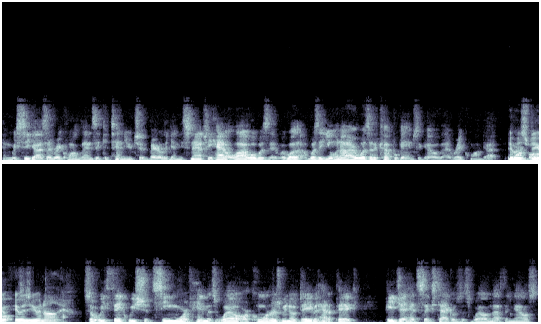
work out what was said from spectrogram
and we see guys like Raequan Lindsay continue to barely get any snaps. He had a lot. What was it? Was, was it UNI, or was it a couple games ago that Raequan got? It was you. It was UNI. So we think we should see more of him as well. Our corners, we know David had a pick. PJ had six tackles as well. Nothing else.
